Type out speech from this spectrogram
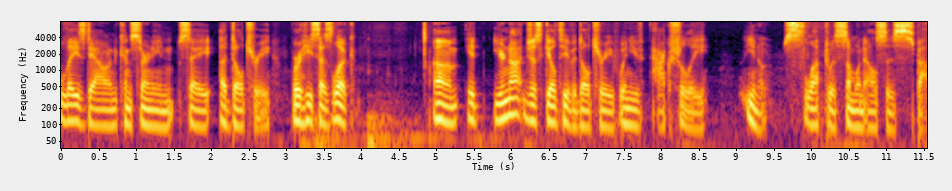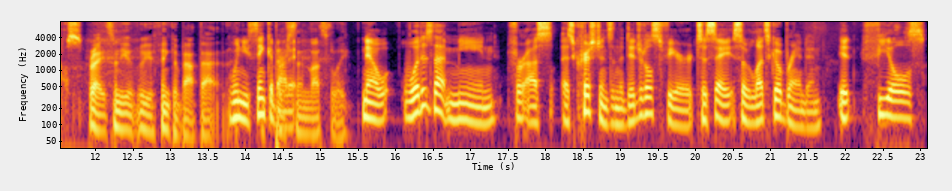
lays down concerning say adultery, where he says, "Look, um, it you're not just guilty of adultery when you've actually you know slept with someone else's spouse. Right. So when you when you think about that When you think about it, lustfully. Now, what does that mean for us as Christians in the digital sphere to say, so let's go, Brandon? It feels,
